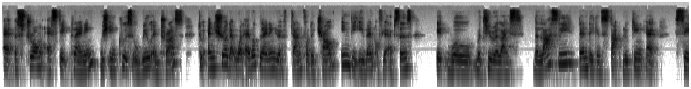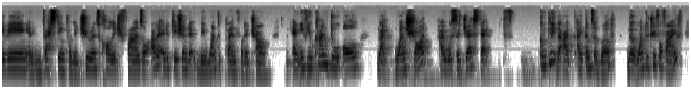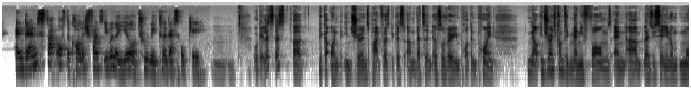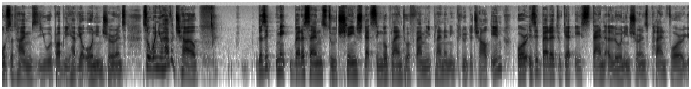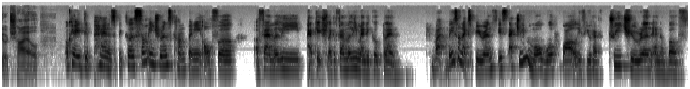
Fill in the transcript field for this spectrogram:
at a strong estate planning, which includes a will and trust, to ensure that whatever planning you have done for the child in the event of your absence, it will materialize. The lastly, then they can start looking at saving and investing for their children's college funds or other education that they want to plan for their child. And if you can't do all like one shot, I would suggest that complete the items above, the one, two, three, four, five, and then start off the college funds even a year or two later. That's okay. Mm-hmm. Okay, let's let's uh, pick up on the insurance part first because um, that's an also very important point. now insurance comes in many forms and um, as you said you know most of the times you would probably have your own insurance. So when you have a child does it make better sense to change that single plan to a family plan and include the child in? Or is it better to get a standalone insurance plan for your child? Okay it depends because some insurance company offer a family package like a family medical plan but based on experience, it's actually more worthwhile if you have three children and above.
